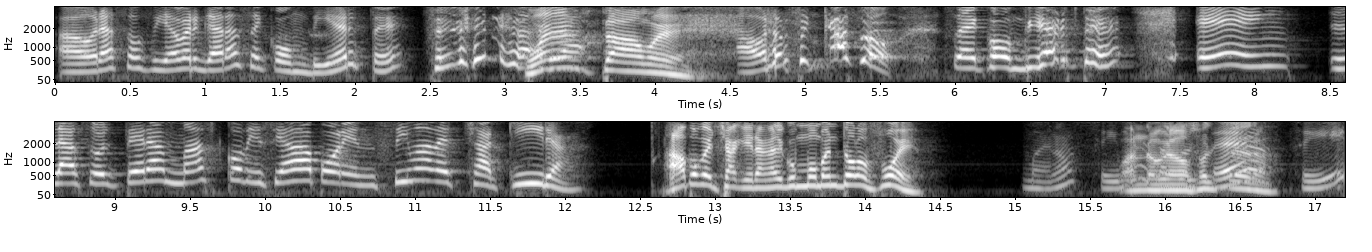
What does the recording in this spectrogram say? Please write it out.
Ahora Sofía Vergara se convierte. Cuéntame. Ahora se caso. Se convierte en la soltera más codiciada por encima de Shakira. Ah, porque Shakira en algún momento lo fue. Bueno, sí. Cuando porque quedó soltera. Sí,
